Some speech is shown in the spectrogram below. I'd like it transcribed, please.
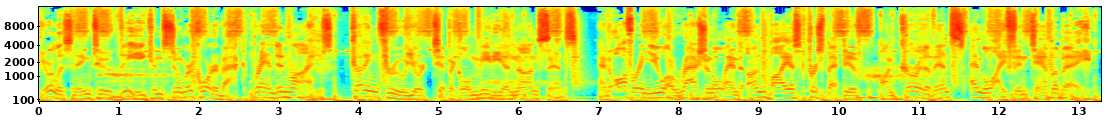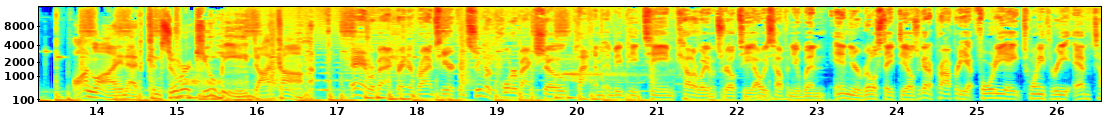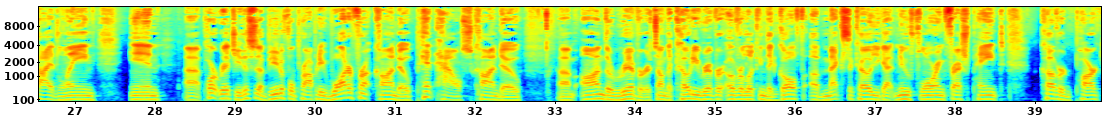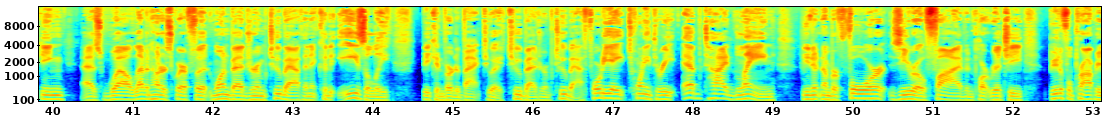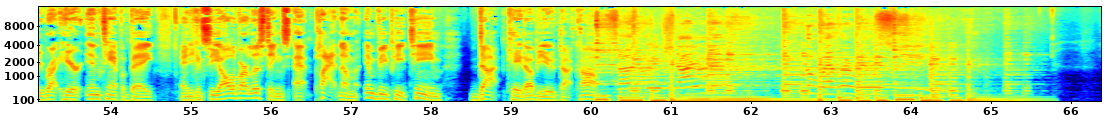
You're listening to the consumer quarterback, Brandon Rhymes, cutting through your typical media nonsense. and offering you a rational and unbiased perspective on current events and life in Tampa Bay. Online at consumerqb.com. Hey, we're back. Brandon Rhymes here, Consumer Quarterback Show, Platinum MVP team, Keller Williams Realty, always helping you win in your real estate deals. We got a property at 4823 Ebbtide Lane in uh, Port Richey. This is a beautiful property, waterfront condo, penthouse condo. Um, on the river. It's on the Cotee River overlooking the Gulf of Mexico. You got new flooring, fresh paint, covered parking as well. 1,100 square foot, one bedroom, two bath, and it could easily be converted back to a two bedroom, two bath. 4823 Ebbtide Lane, unit number 405 in Port Richey. Beautiful property right here in Tampa Bay. And you can see all of our listings at platinummvpteam.kw.com.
